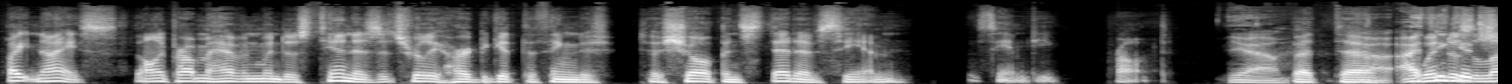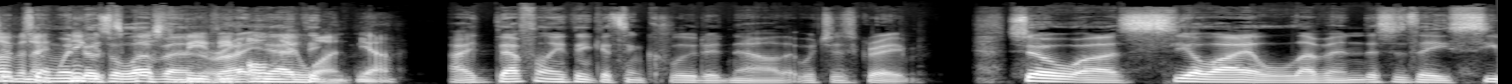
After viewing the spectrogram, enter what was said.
quite nice. The only problem I have in Windows 10 is it's really hard to get the thing to, to show up instead of CM CMD prompt. Yeah, But uh, Yeah, I think Windows it ships 11, in I think Windows it's supposed to 11, be the right? Yeah, only think- one. Yeah. I definitely think it's included now, that which is great. So uh, CLI 11, this is a C++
